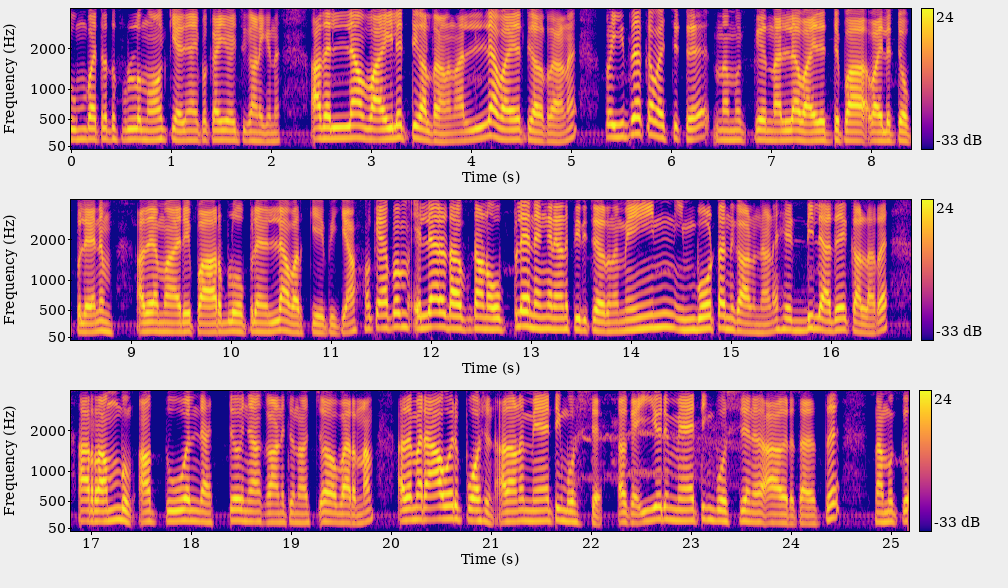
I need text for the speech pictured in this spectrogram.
തുമ്പറ്റത്ത് ഫുള്ള് നോക്കിയാൽ ഞാൻ ഇപ്പോൾ കൈ വെച്ച് കാണിക്കുന്നത്. അതെല്ലാം വയലറ്റ് കളറാണ് നല്ല വയലറ്റ് കളറാണ് അപ്പോൾ ഇതൊക്കെ വെച്ചിട്ട് നമുക്ക് നല്ല വയലറ്റ് പാ വയലറ്റ് ഒപ്പലേനും അതേമാതിരി പാർ ബ്ലൂ ഒപ്പലേനും എല്ലാം വർക്ക് ചെയ്യിപ്പിക്കാം. ഓക്കെ അപ്പം എല്ലാവരും ഡൗട്ടാണ് ഒപ്പലേൻ എങ്ങനെയാണ് തിരിച്ചറിയുന്നത്? മെയിൻ ഇമ്പോർട്ടന്റ് കാണുന്നതാണ്. ഹെഡിൽ അതേ കളർ ആ റമ്പും ആ തൂവലിന്റെ അറ്റവും ഞാൻ കാണിച്ച നച്ചോ വരണം. അതേമാതിരി ആ ഒരു പോർഷൻ അതാണ് മാറ്റിംഗ് പൊസിഷൻ ഓക്കെ ഈ ഒരു മാറ്റിംഗ് പൊസിഷൻ ആ ഒരു തരത്ത് നമുക്ക്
